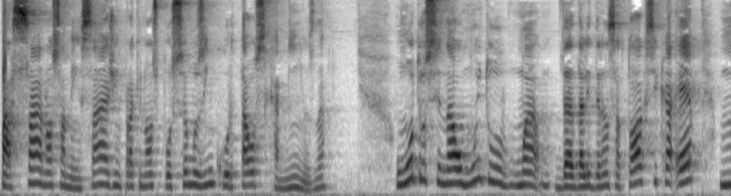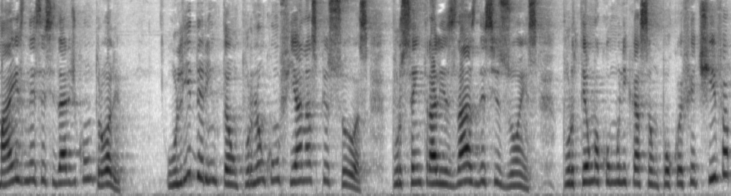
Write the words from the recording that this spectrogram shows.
passar a nossa mensagem, para que nós possamos encurtar os caminhos, né? Um outro sinal muito uma, da, da liderança tóxica é mais necessidade de controle. O líder, então, por não confiar nas pessoas, por centralizar as decisões, por ter uma comunicação pouco efetiva,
